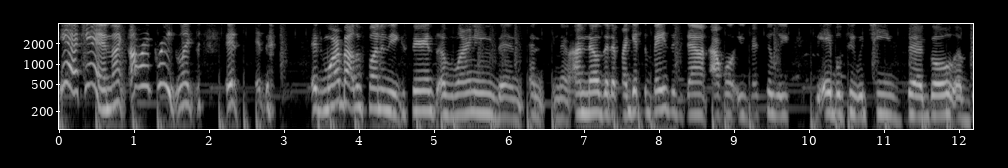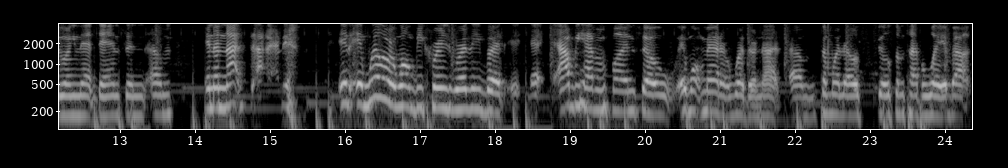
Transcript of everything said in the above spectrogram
Yeah, I can. Like, all right, great. Like, it, it it's more about the fun and the experience of learning than and you know i know that if i get the basics down i will eventually be able to achieve the goal of doing that dance and um in a not it, it will or it won't be cringeworthy, but it, it, I'll be having fun, so it won't matter whether or not um, someone else feels some type of way about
